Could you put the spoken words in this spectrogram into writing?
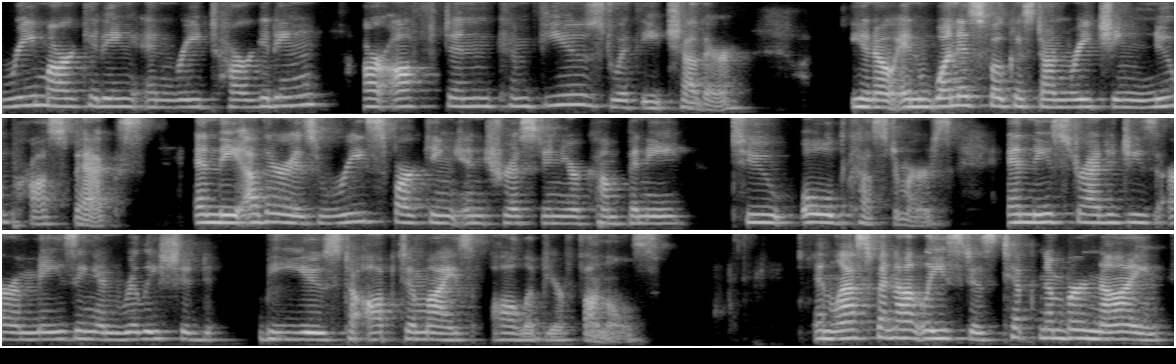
remarketing and retargeting are often confused with each other. You know, and one is focused on reaching new prospects, and the other is resparking interest in your company to old customers. And these strategies are amazing and really should be used to optimize all of your funnels. And last but not least is tip number nine,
